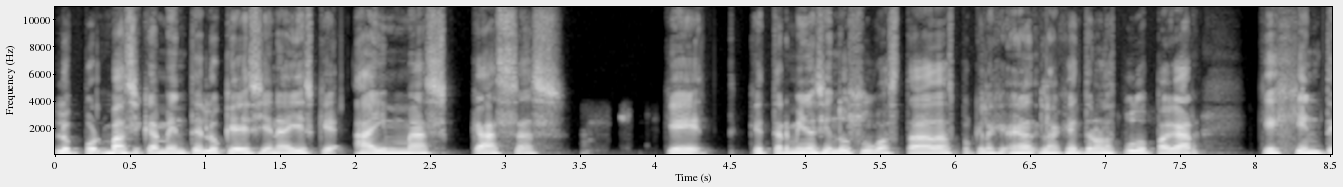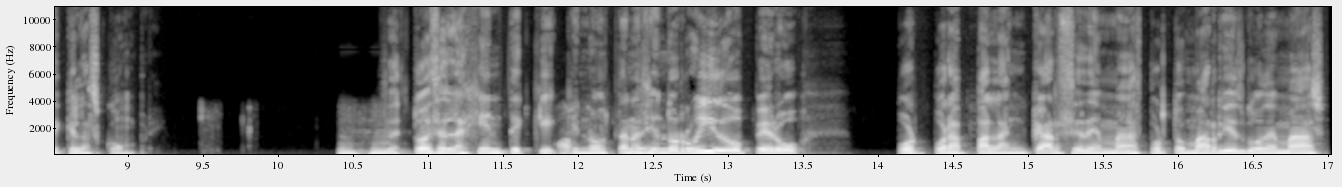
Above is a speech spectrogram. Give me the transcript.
lo, básicamente lo que decían ahí es que hay más casas que que termina siendo subastadas porque la, gente no las pudo pagar que gente que las compre. toda esa es la gente que, no están haciendo ruido, pero por, por, apalancarse de más, por tomar riesgo de más,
